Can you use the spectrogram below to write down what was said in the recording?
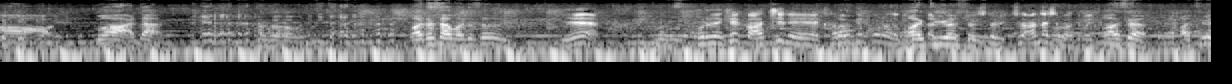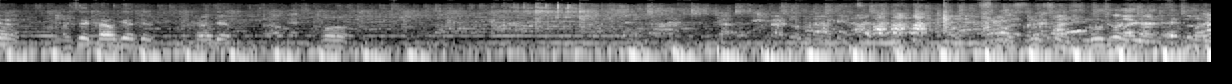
だ和田さん和田さんいえこれね結構あっちにねカラオケコーナーとかあったりするんですよちょっとちょっと案内してもらってもいいですかあそうあっちであっちでカラオケやってるカラオケうんすごいうまいねうまいね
